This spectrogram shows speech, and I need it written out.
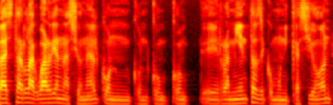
¿Va a estar la Guardia Nacional con, con, con, herramientas de comunicación,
